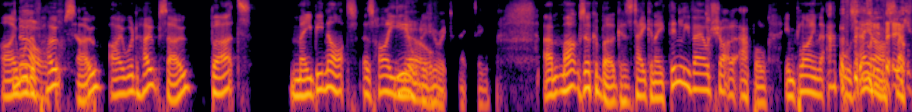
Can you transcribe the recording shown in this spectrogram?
I would have hoped so. I would hope so, but maybe not as high yield as you're expecting. Um, Mark Zuckerberg has taken a thinly veiled shot at Apple, implying that Apple's AR slash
